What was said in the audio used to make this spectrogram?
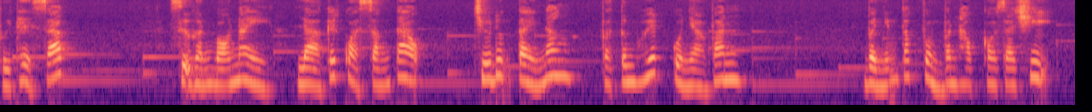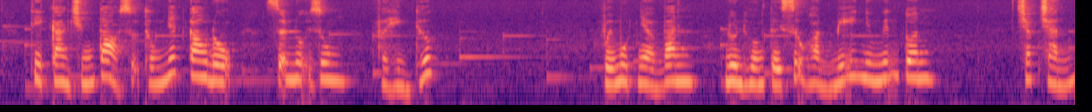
với thể xác. Sự gắn bó này là kết quả sáng tạo, chứa đựng tài năng và tâm huyết của nhà văn. Và những tác phẩm văn học có giá trị thì càng chứng tỏ sự thống nhất cao độ giữa nội dung và hình thức. Với một nhà văn luôn hướng tới sự hoàn mỹ như nguyễn tuân chắc chắn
